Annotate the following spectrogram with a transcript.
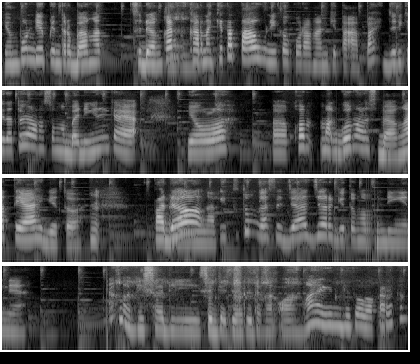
yang pun dia pinter banget. Sedangkan Mm-mm. karena kita tahu nih kekurangan kita apa jadi kita tuh langsung ngebandingin kayak ya Allah eh, kok gue males banget ya gitu. Mm, padahal banget. itu tuh nggak sejajar gitu ngebandinginnya. Kita nggak bisa disejajari dengan orang lain gitu loh karena kan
